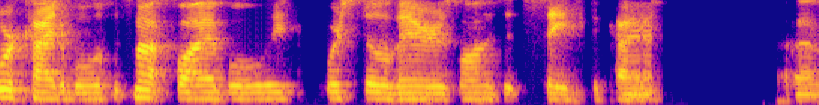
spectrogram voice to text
or kiteable. If it's not flyable, we, we're still there as long as it's safe to kite. Uh,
